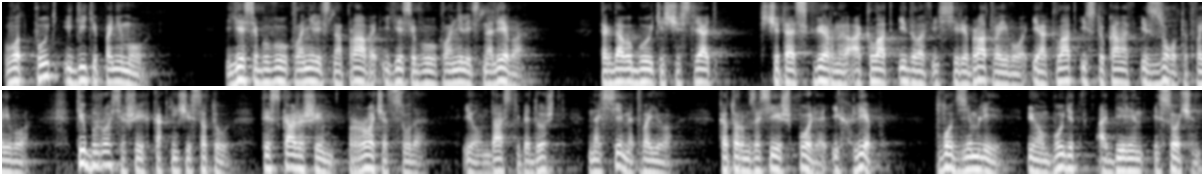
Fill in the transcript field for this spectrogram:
Вот путь, идите по нему. Если бы вы уклонились направо, и если бы вы уклонились налево, тогда вы будете счислять считать скверную оклад идолов из серебра твоего и оклад из туканов из золота твоего. Ты бросишь их, как нечистоту. Ты скажешь им, прочь отсюда, и он даст тебе дождь на семя твое, которым засеешь поле, и хлеб, плод земли, и он будет обилен и сочен.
